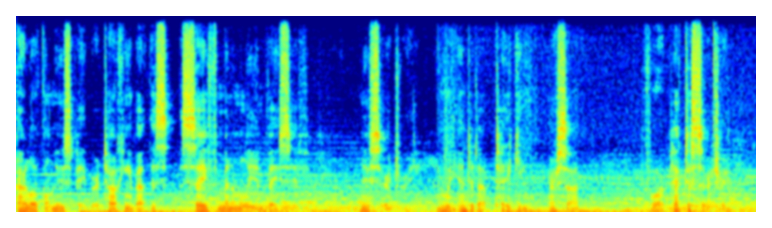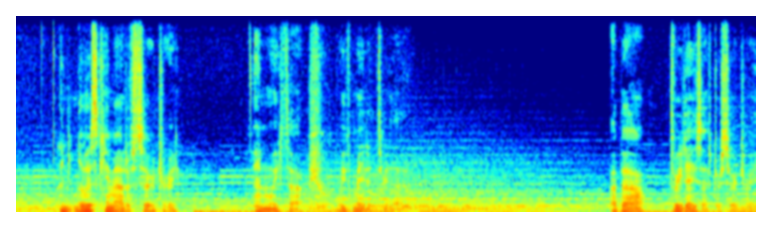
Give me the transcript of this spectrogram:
our local newspaper talking about this safe, minimally invasive new surgery. And we ended up taking our son for pectus surgery. And Lewis came out of surgery, and we thought, we've made it through that. About three days after surgery,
